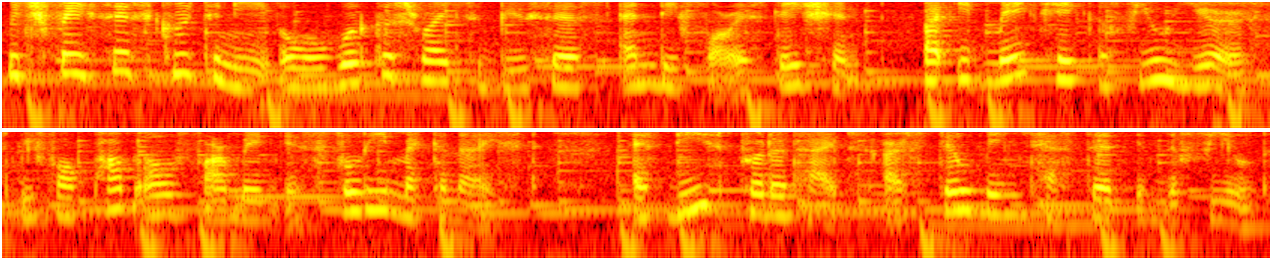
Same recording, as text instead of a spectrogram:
which faces scrutiny over workers' rights abuses and deforestation. But it may take a few years before palm oil farming is fully mechanized, as these prototypes are still being tested in the field.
